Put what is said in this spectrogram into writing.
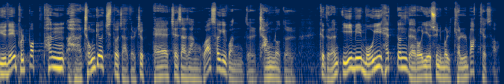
유대의 불법한 종교 지도자들 즉 대제사장과 서기관들 장로들 그들은 이미 모의했던 대로 예수님을 결박해서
